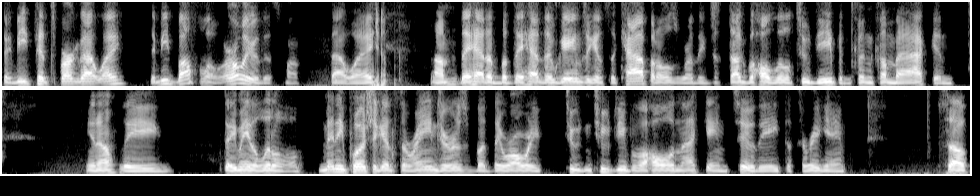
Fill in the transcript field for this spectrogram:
they beat Pittsburgh that way, they beat Buffalo earlier this month that way. Yep. Um, they had a but they had the games against the Capitals where they just dug the hole a little too deep and couldn't come back, and you know they they made a little mini push against the Rangers, but they were already too too deep of a hole in that game too, the eight to three game. So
